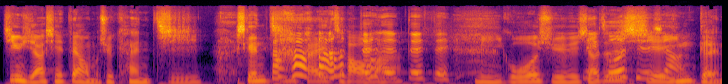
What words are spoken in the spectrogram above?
金宇姐要先带我们去看鸡，跟鸡 拍照吗？对对对对，米国学校这是谐音梗。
